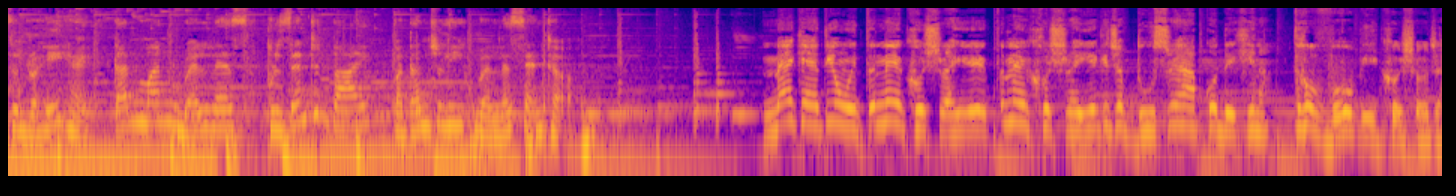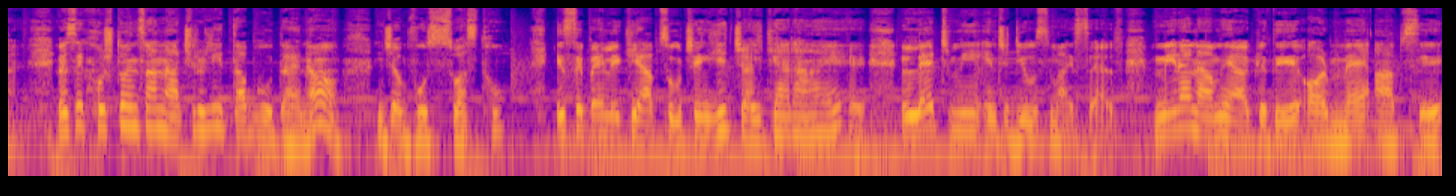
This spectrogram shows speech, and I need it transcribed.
सुन रहे हैं तन मन wellness presented by Patanjali wellness centre मैं कहती हूँ, इतने खुश रहिए, इतने खुश रहिए कि जब दूसरे आपको देखे ना तो वो भी खुश हो जाए। वैसे खुश तो इंसान नेचुरली तब होता है ना, जब वो स्वस्थ हो। इससे पहले कि आप सोचेंगे चल क्या रहा है? लेट मी इंट्रोड्यूस माई सेल्फ मेरा नाम है आकृति और मैं आपसे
